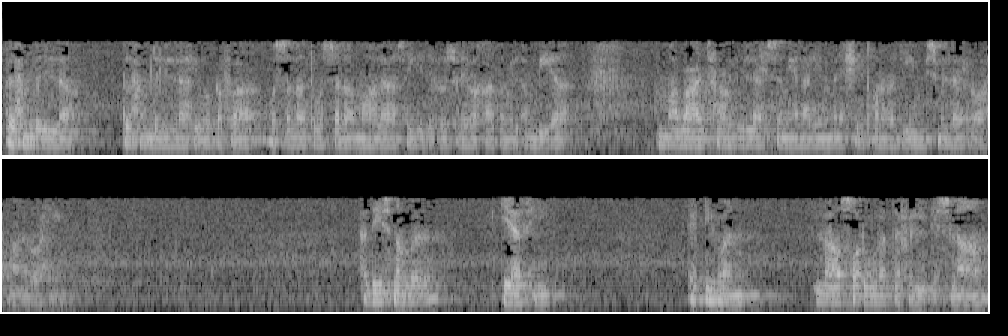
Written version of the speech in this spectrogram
الحمد لله الحمد لله وكفى، والصلاة والسلام على سيد الرسل وخاتم الأنبياء. أما بعد، فأعوذ بالله السميع العليم من الشيطان الرجيم. بسم الله الرحمن الرحيم. حدیث نمبر اکیاسی. ایٹی ون لا ضرورت فی الاسلام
